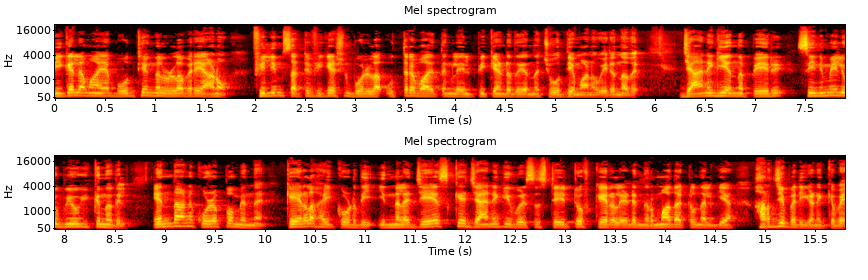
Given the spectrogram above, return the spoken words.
വികലമായ ബോധ്യങ്ങളുള്ളവരെയാണോ ഫിലിം സർട്ടിഫിക്കേഷൻ പോലുള്ള ഉത്തരവാദിത്തങ്ങൾ ഏൽപ്പിക്കേണ്ടത് എന്ന ചോദ്യമാണ് ഉയരുന്നത്. ജാനകി എന്ന പേര് സിനിമയിൽ ഉപയോഗിക്കുന്നതിൽ എന്താണ് കുഴപ്പമെന്ന് കേരള ഹൈക്കോടതി ഇന്നലെ J S K Janaki versus state of കേരളയുടെ നിർമ്മാതാക്കൾ നൽകിയ ഹർജി പരിഗണിക്കവേ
